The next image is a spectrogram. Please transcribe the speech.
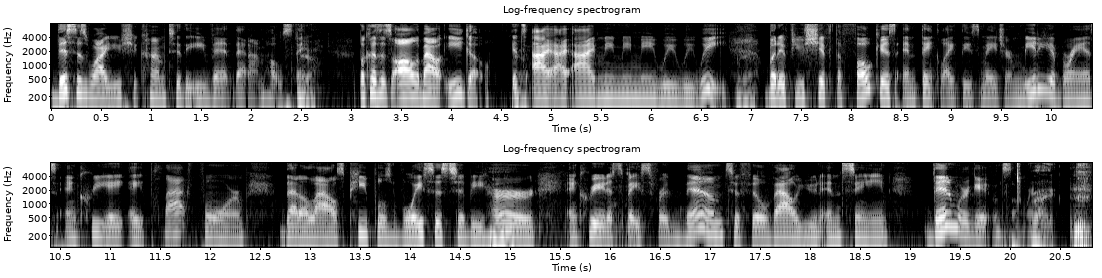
this is why you should come to the event that i'm hosting Yeah. because it's all about ego it's Yeah. i i i me me me we we we Yeah. but if you shift the focus and think like these major media brands and create a platform that allows people's voices to be Mm-hmm. heard and create a space for them to feel valued and seen then we're getting somewhere Right.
